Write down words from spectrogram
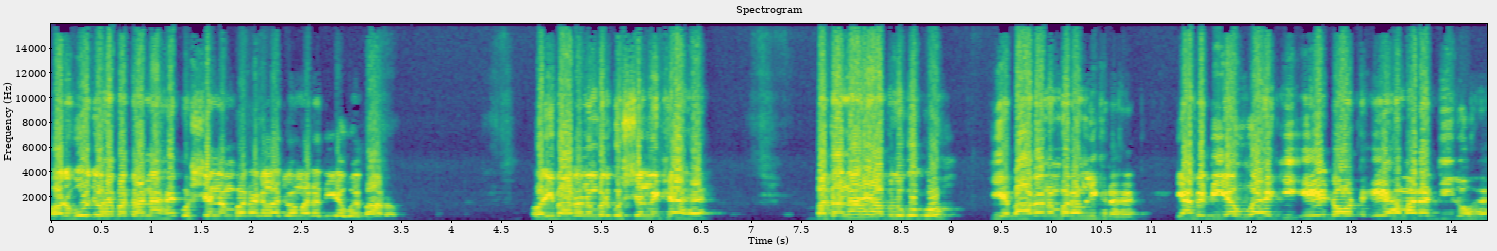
और वो जो है बताना है क्वेश्चन नंबर अगला जो हमारा दिया हुआ है बारह। और ये बारह नंबर क्वेश्चन में क्या है? बताना है आप लोगों कि ये बारह नंबर हम लिख रहे हैं। यहाँ पे दिया हुआ है कि ए डॉट ए हमारा ज़ीरो है।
